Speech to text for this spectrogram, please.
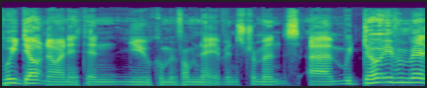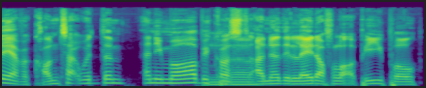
we don't know anything new coming from Native Instruments. Um, we don't even really have a contact with them anymore because No. I know they laid off a lot of people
